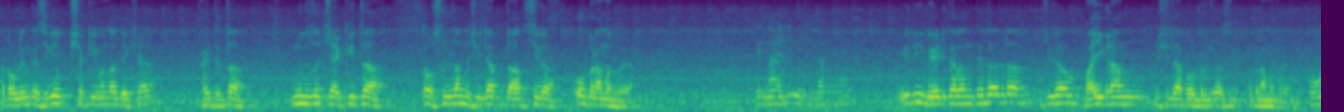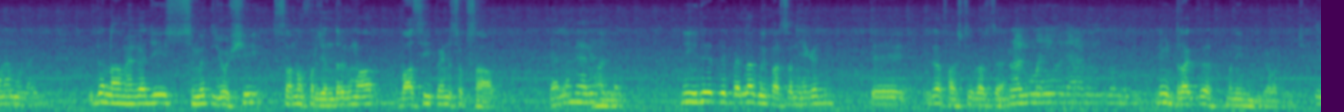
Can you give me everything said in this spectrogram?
ਪੈਟਰੋਲਿੰਗ ਤੇ ਸੀਗੇ। ਇੱਕ ਸ਼ੱਕੀ ਬੰਦਾ ਦੇਖਿਆ ਦਿਖਾਈ ਦਿੱਤਾ। ਇਹਨੂੰ ਜਦੋਂ ਚੈੱਕ ਕੀਤਾ ਤਾਂ ਉਸ ਜਿਹੜਾ ਨਸ਼ੀਲਾ ਪਦਾਰਥ ਸੀਗਾ ਉਹ ਬਰਾਮਦ ਹੋਇਆ। ਕਿੰਨਾ ਇਹਦੀ ਨਸ਼ੀਲਾ ਪਾਉ ਇਹਦੀ ਵੇਟ ਕਰਨ ਤੇ ਦਾ ਜਿਹੜਾ ਸੀਗਾ ਉਹ 22 ਗ੍ਰਾਮ ਨਸ਼ੀਲਾ ਪਾਊਡਰ ਜਿਹੜਾ ਸੀ ਬਰਾਮਦ ਹੋਇਆ। ਕੌਣ ਹੈ ਮੁੰਡਾ ਜੀ? ਇਹਦਾ ਨਾਮ ਹੈਗਾ ਜੀ ਸਮਿਤ ਜੋਸ਼ੀ son of ਰਜਿੰਦਰ ਕੁਮਾਰ ਵਾਸੀ ਪਿੰਡ ਸੁਖਸਾਲ। ਪਹਿਲਾਂ ਵੀ ਆ ਹਾਂਜੀ। ਨਹੀਂ ਇਹਦੇ ਤੇ ਪਹਿਲਾਂ ਕੋਈ ਪਰਸਨ ਨਹੀਂ ਹੈਗਾ ਜੀ। ਤੇ ਇਹਦਾ ਫਸਟ ਹੀ ਪਰਸਨ ਹੈ। ਡਰਗ ਮਨੀ ਵਗੈਰਾ ਕੋਈ ਨਹੀਂ ਡਰੱਗ ਮਨੀ ਨਹੀਂ ਕਵਰ ਵਿੱਚ। ਇਹ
